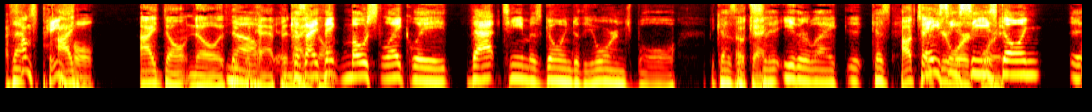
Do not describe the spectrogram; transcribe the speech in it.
That, That- sounds painful. I don't know if it would happen because I, don't- think most likely that team is going to the Orange Bowl because it's Okay. uh, either like because I'll take your word ACC's for it. going. uh,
